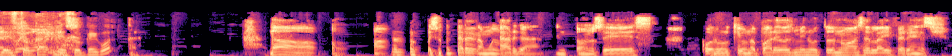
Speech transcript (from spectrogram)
les, toca, les toca igual. No, es una carrera muy larga, entonces por que uno pare dos minutos no va a hacer la diferencia.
